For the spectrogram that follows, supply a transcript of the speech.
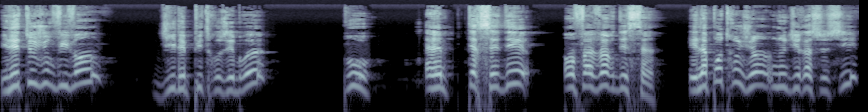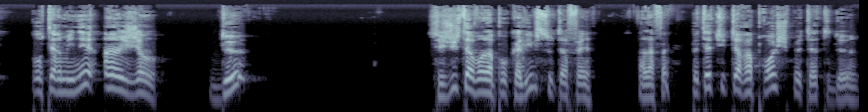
Il est toujours vivant, dit l'Épître aux Hébreux, pour intercéder en faveur des saints. Et l'apôtre Jean nous dira ceci, pour terminer, un Jean 2. C'est juste avant l'Apocalypse, tout à fait, à la fin. Peut-être tu te rapproches, peut-être de...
